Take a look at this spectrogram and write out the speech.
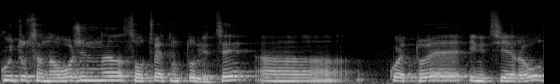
които са наложени на съответното лице, а, което е инициирало,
